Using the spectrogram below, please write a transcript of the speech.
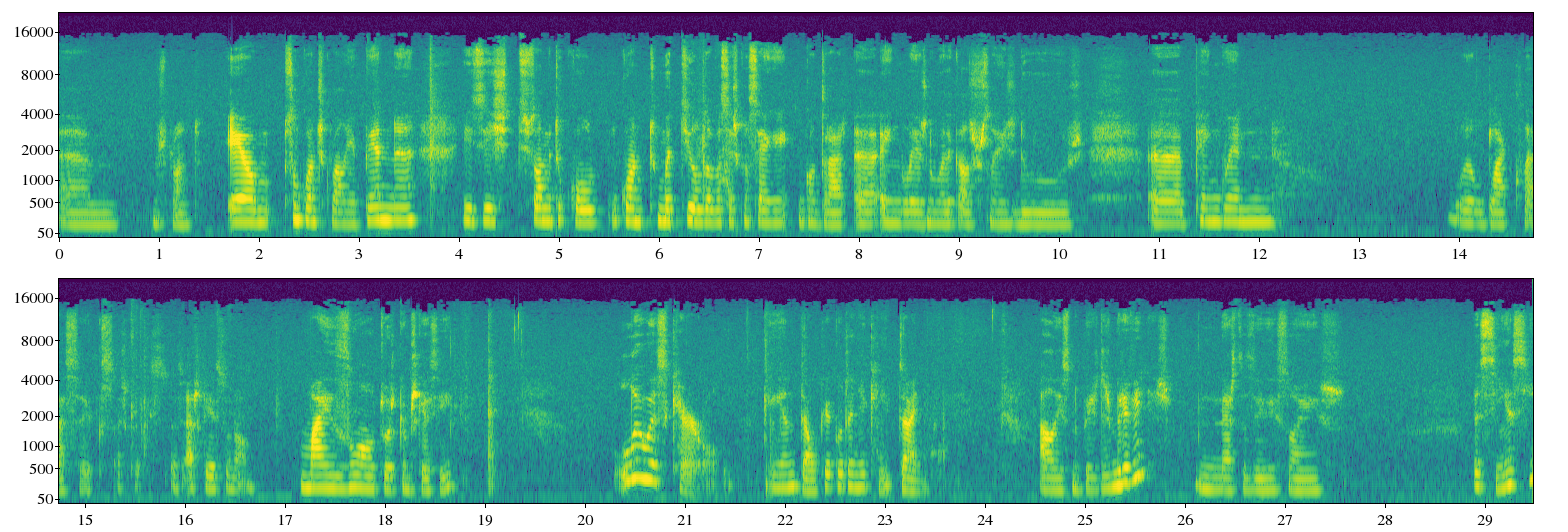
Um, mas pronto. É, são contos que valem a pena. Existe, especialmente o, Cold, conto Matilda, vocês conseguem encontrar uh, em inglês numa daquelas versões dos uh, Penguin Little Black Classics, acho que, é esse, acho que é esse o nome. Mais um autor que me esqueci. Lewis Carroll. E então, o que é que eu tenho aqui? Tenho Alice no País das Maravilhas, nestas edições assim, assim.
